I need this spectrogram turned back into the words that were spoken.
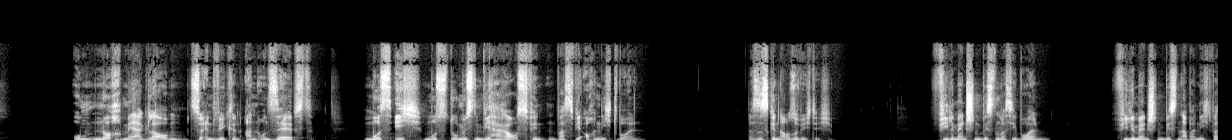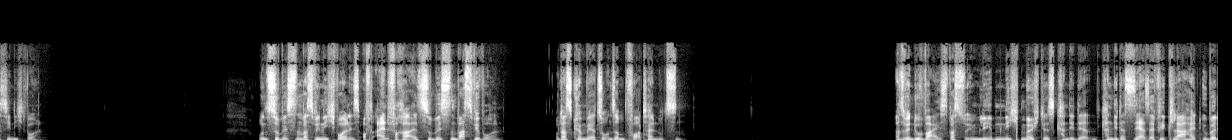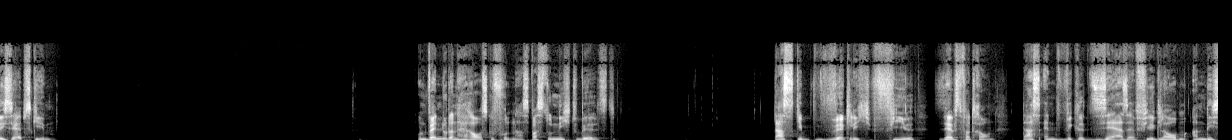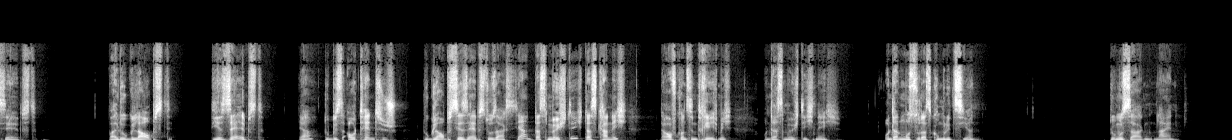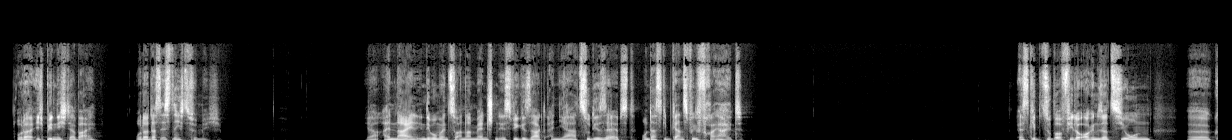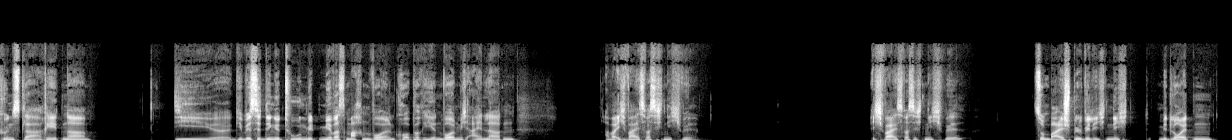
um noch mehr Glauben zu entwickeln an uns selbst, muss ich, musst du, müssen wir herausfinden, was wir auch nicht wollen. Das ist genauso wichtig. Viele Menschen wissen, was sie wollen, viele Menschen wissen aber nicht, was sie nicht wollen. Und zu wissen, was wir nicht wollen, ist oft einfacher als zu wissen, was wir wollen. Und das können wir ja zu unserem Vorteil nutzen. Also wenn du weißt, was du im Leben nicht möchtest, kann dir, der, kann dir das sehr, sehr viel Klarheit über dich selbst geben. Und wenn du dann herausgefunden hast, was du nicht willst, das gibt wirklich viel Selbstvertrauen. Das entwickelt sehr, sehr viel Glauben an dich selbst. Weil du glaubst dir selbst. Ja, du bist authentisch. Du glaubst dir selbst. Du sagst, ja, das möchte ich, das kann ich, darauf konzentriere ich mich und das möchte ich nicht. Und dann musst du das kommunizieren. Du musst sagen, nein. Oder ich bin nicht dabei. Oder das ist nichts für mich. Ja, ein Nein in dem Moment zu anderen Menschen ist, wie gesagt, ein Ja zu dir selbst. Und das gibt ganz viel Freiheit. Es gibt super viele Organisationen, äh, Künstler, Redner, die äh, gewisse Dinge tun, mit mir was machen wollen, kooperieren wollen, mich einladen. Aber ich weiß, was ich nicht will. Ich weiß, was ich nicht will. Zum Beispiel will ich nicht mit Leuten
